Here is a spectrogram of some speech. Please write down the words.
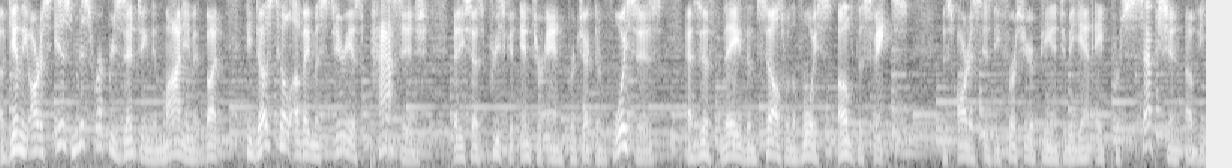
Again, the artist is misrepresenting the monument, but he does tell of a mysterious passage that he says priests could enter and project their voices as if they themselves were the voice of the Sphinx. This artist is the first European to begin a perception of the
